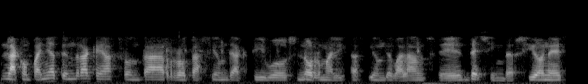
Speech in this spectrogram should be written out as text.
la compañía tendrá que afrontar rotación de activos, normalización de balance, desinversiones,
